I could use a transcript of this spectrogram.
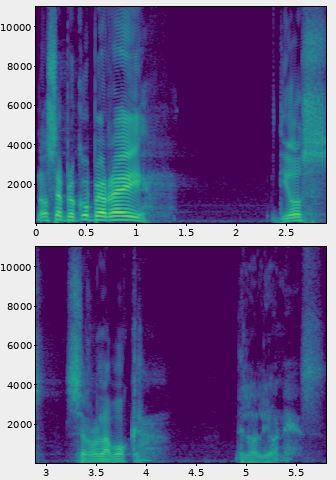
No se preocupe, oh rey. Dios cerró la boca de los leones.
